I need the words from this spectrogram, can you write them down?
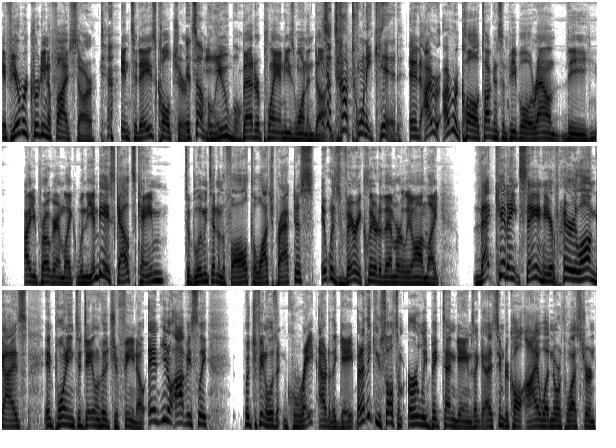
if you're recruiting a five star in today's culture, It's unbelievable. You better plan he's one and done. He's a top 20 kid. And I, I recall talking to some people around the IU program, like when the NBA scouts came to Bloomington in the fall to watch practice, it was very clear to them early on, like, that kid ain't staying here very long, guys, and pointing to Jalen Hood Schifino. And, you know, obviously, Hood Schifino wasn't great out of the gate, but I think you saw some early Big Ten games. I, I seem to recall Iowa, Northwestern,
